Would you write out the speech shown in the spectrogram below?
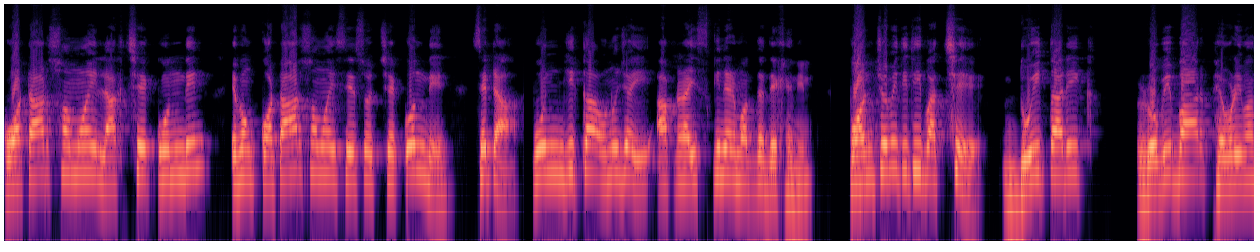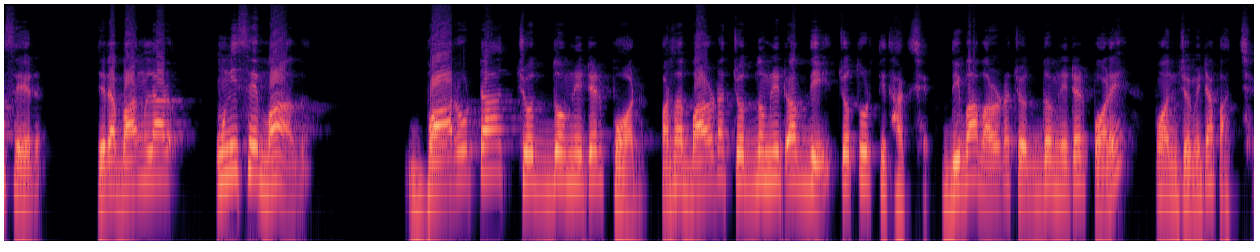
কটার সময় লাগছে কোন দিন এবং কটার সময় শেষ হচ্ছে কোন দিন সেটা পঞ্জিকা অনুযায়ী আপনারা স্ক্রিনের মধ্যে দেখে নিন। পঞ্চমী তিথি পাচ্ছে দুই তারিখ রবিবার ফেব্রুয়ারি মাসের, যেটা বাংলার উনিশে মাঘ বারোটা চোদ্দ মিনিটের পর, অর্থাৎ বারোটা চোদ্দ মিনিট অবধি চতুর্থী থাকছে। দিবা বারোটা চোদ্দ মিনিটের পরে পঞ্চমীটা পাচ্ছে।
